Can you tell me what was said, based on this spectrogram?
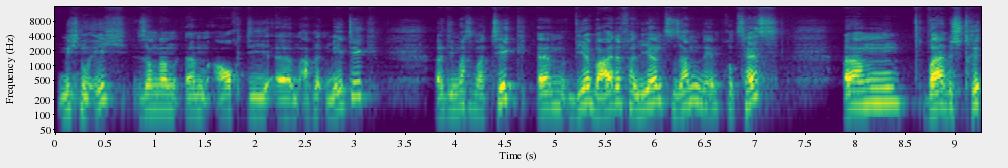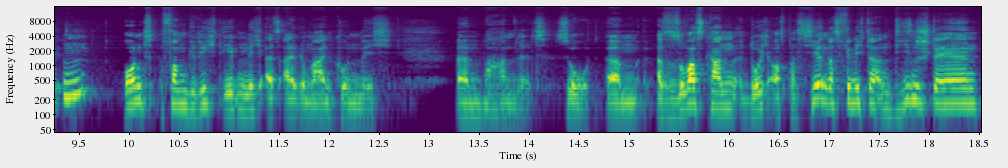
nicht nur ich, sondern ähm, auch die ähm, Arithmetik, äh, die Mathematik, ähm, wir beide verlieren zusammen den Prozess, weil bestritten und vom Gericht eben nicht als allgemeinkundig ähm, behandelt. So, ähm, also sowas kann durchaus passieren. Das finde ich dann an diesen Stellen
